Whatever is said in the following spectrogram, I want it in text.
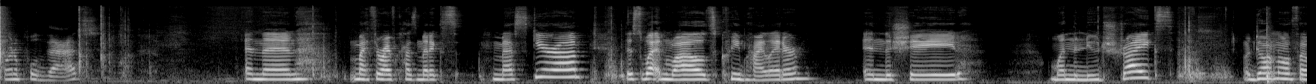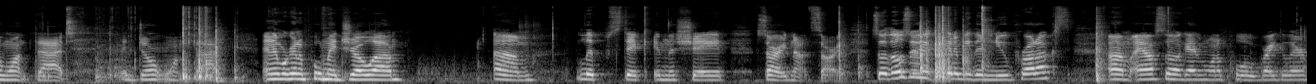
We're going to pull that. And then my Thrive Cosmetics mascara, this Wet n Wild's cream highlighter in the shade When the Nude Strikes. I don't know if I want that. I don't want that. And then we're going to pull my JOAH um, lipstick in the shade. Sorry, not sorry. So those are going to be the new products. Um, I also, again, want to pull regular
